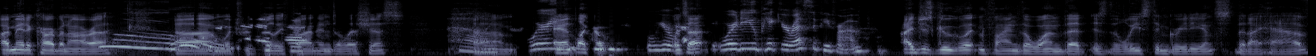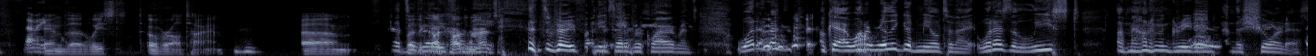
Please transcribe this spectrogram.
I made a carbonara, Ooh. um, which was really fun and delicious. Oh, Um, where you, and like a, your what's that? Where do you pick your recipe from? I just Google it and find the one that is the least ingredients that I have That makes and the least overall time. Mhm. Um, That's but a the very funny. carbonara- That's a very funny set of requirements. What has, okay? I want a really good meal tonight. What has the least amount of ingredients and the shortest?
